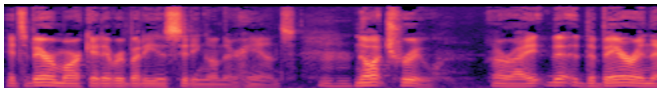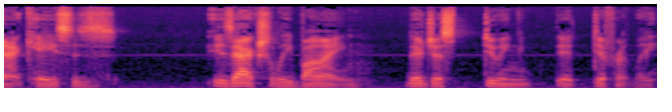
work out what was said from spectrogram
it's bear market. Everybody is sitting on their hands." Mm-hmm. Not true. All right, the the bear in that case is is actually buying. They're just doing it differently.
